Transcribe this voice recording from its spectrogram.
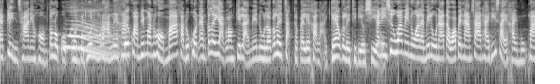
นะกลิ่นชาเนี่ยหอมตลบอบอวนไปทั่วทั้งร้านเลยค่ะด้วยความที่มันหอมมากค่ะทุกคนแอมก็เลยอยากลองกินหลายเมนูแล้วก็เลยจัดกันไปเลยค่ะหลายแก้วกันเลยทีเดียวเชียวอันนี้ชื่อว่าเมนูอะไรไม่รู้นะ แต่ว่าเป็นน้ำชาไทยที่ใส่ไข่มุกมา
